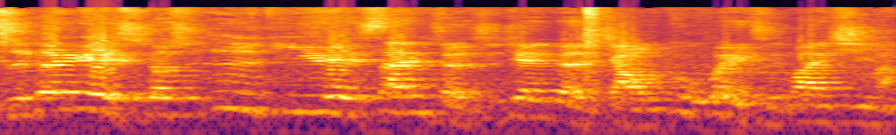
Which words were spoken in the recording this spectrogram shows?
日食跟月食都是日地月三者之间的角度位置关系嘛，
